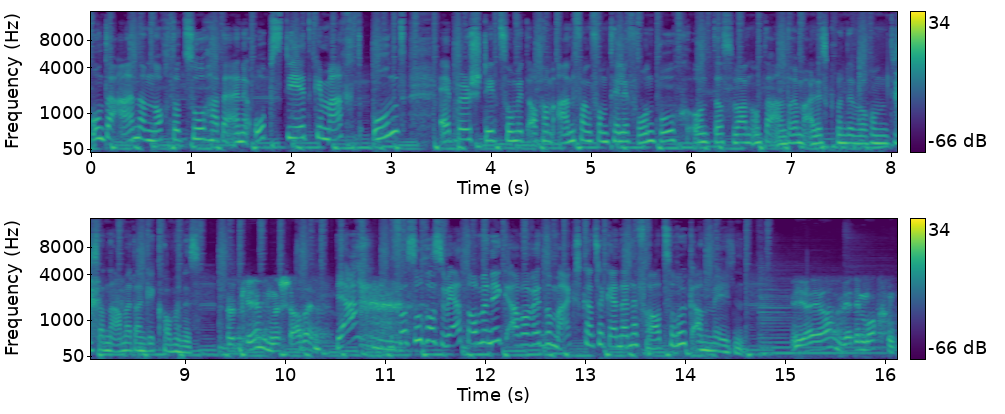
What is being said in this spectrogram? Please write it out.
unter anderem noch dazu hat er eine Obstdiät gemacht und Apple steht somit auch am Anfang vom Telefonbuch. Und das waren unter anderem alles Gründe, warum dieser Name dann gekommen ist. Okay, na schade. Ja, Versuch es wert, Dominik, aber wenn du magst, kannst du gerne deine Frau zurück anmelden. Ja, ja, werde ich machen.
